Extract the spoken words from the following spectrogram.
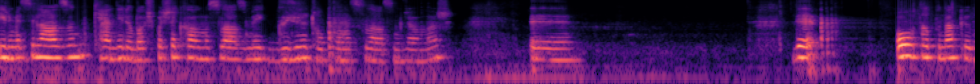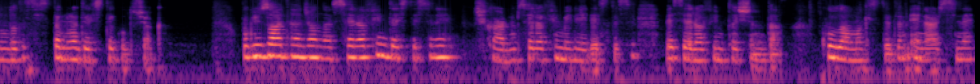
girmesi lazım. Kendiyle baş başa kalması lazım ve gücünü toplaması lazım canlar. Ee, ve o tapınak yolunda da sistem ona destek olacak. Bugün zaten canlar Serafim destesini çıkardım. Serafim meleği destesi ve Serafim taşını da kullanmak istedim. Enerjisine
